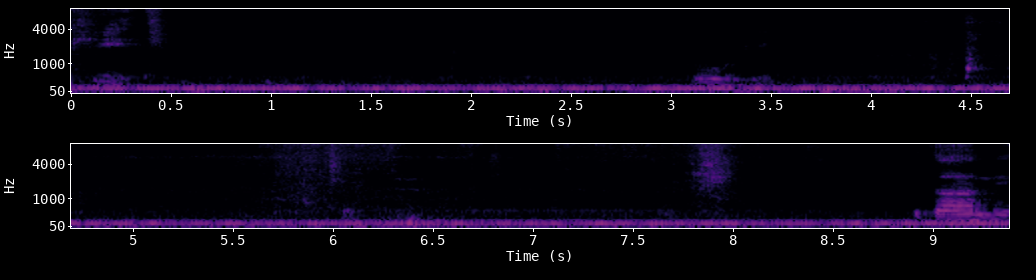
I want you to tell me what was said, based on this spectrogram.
기, 구이 그 다음에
